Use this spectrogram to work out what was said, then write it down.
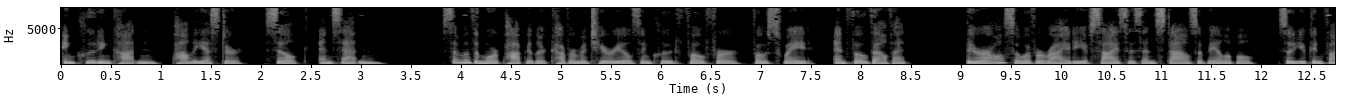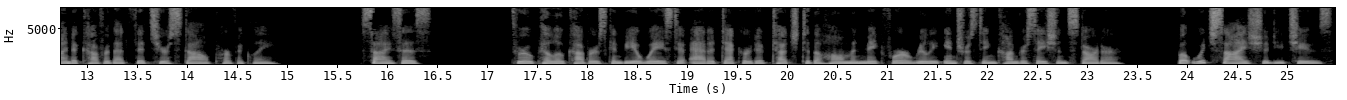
including cotton, polyester, silk, and satin. Some of the more popular cover materials include faux fur, faux suede, and faux velvet. There are also a variety of sizes and styles available, so you can find a cover that fits your style perfectly. Sizes Throw pillow covers can be a ways to add a decorative touch to the home and make for a really interesting conversation starter. But which size should you choose?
